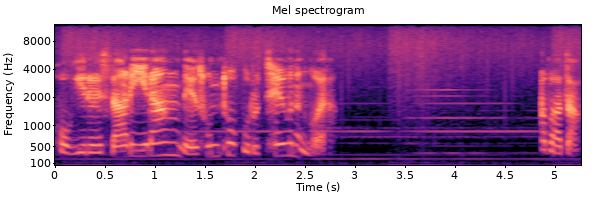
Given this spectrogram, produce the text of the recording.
거기를 쌀이랑 내 손톱으로 채우는 거야. 아, 맞아.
